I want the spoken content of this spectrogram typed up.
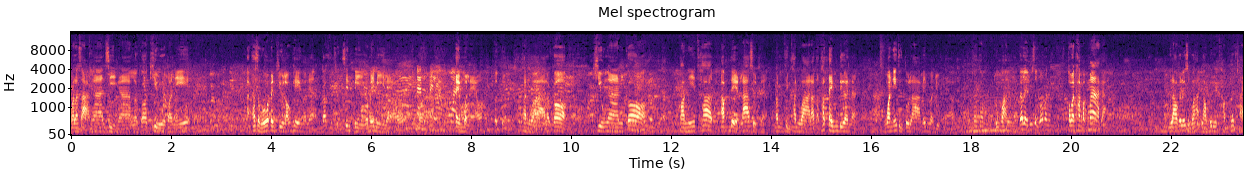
วันละสามงาน 4 งาน แล้วก็คิวตอนนี้อะถ้าสมมติว่าเป็นคิวร้องเพลงตอนเนี้ยก็ถึงสิ้นปีก็ไม่มีแล้วเต็มไปแล้วด้วยเต็มหมดแล้วครับจนถึงธันวาแล้วก็คิวงานก็ตอนนี้ถ้าอัปเดตล่าสุดเนี่ยมันถึงธันวาแล้วแต่ถ้าเต็มเดือนอะ วันนี้ถึงตุลาไม่มีวันหยุดแล้วมันก็ทำทุกวันเลยก็เลยรู้สึกว่ามันพอมันทำมากๆอะเราก็รู้สึกว่าเราไม่รู้ทำเพื่อใคร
